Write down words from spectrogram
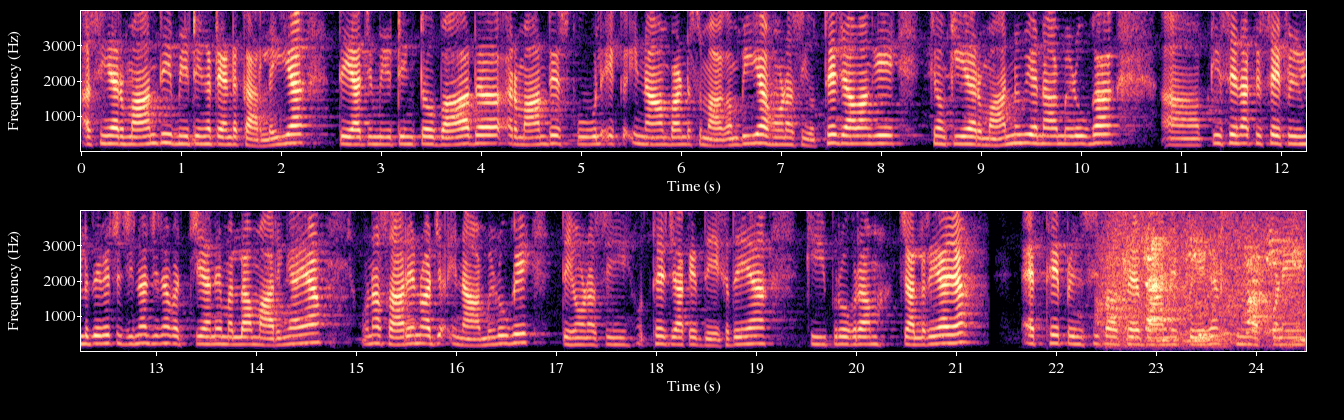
ਅਸੀਂ ਅਰਮਾਨ ਦੀ ਮੀਟਿੰਗ ਅਟੈਂਡ ਕਰ ਲਈ ਆ ਅਤੇ ਅੱਜ ਮੀਟਿੰਗ ਤੋਂ ਬਾਅਦ ਅਰਮਾਨ ਦੇ ਸਕੂਲ ਇੱਕ ਇਨਾਮ ਵੰਡ ਸਮਾਗਮ ਵੀ ਆ, ਹੁਣ ਅਸੀਂ ਉੱਥੇ ਜਾਵਾਂਗੇ ਕਿਉਂਕਿ ਅਰਮਾਨ ਨੂੰ ਵੀ ਇਨਾਮ ਮਿਲੂਗਾ। ਕਿਸੇ ਨਾ ਕਿਸੇ ਫੀਲਡ ਦੇ ਵਿੱਚ ਜਿਨ੍ਹਾਂ ਜਿਨ੍ਹਾਂ ਬੱਚਿਆਂ ਨੇ ਮੱਲਾ ਮਾਰੀਆਂ ਆ, ਉਹਨਾਂ ਸਾਰਿਆਂ ਨੂੰ ਅੱਜ ਇਨਾਮ ਮਿਲੂਗੇ ਅਤੇ ਹੁਣ ਅਸੀਂ ਉੱਥੇ ਜਾ ਕੇ ਦੇਖਦੇ ਹਾਂ ਕੀ ਪ੍ਰੋਗਰਾਮ ਚੱਲ ਰਿਹਾ ਆ। ਇੱਥੇ ਪ੍ਰਿੰਸੀਪਲ ਸਾਹਿਬਾਨ ਨੇ ਪੇਰੈਂਟਸ ਨੂੰ ਆਪਣੇ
